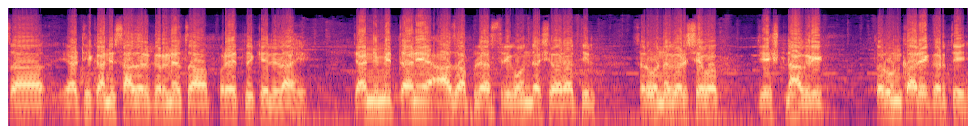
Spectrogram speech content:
स या ठिकाणी सादर करण्याचा प्रयत्न केलेला आहे. त्यानिमित्ताने आज आपल्या श्रीगोंदा शहरातील सर्व नगरसेवक ज्येष्ठ नागरिक तरुण कार्यकर्ते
